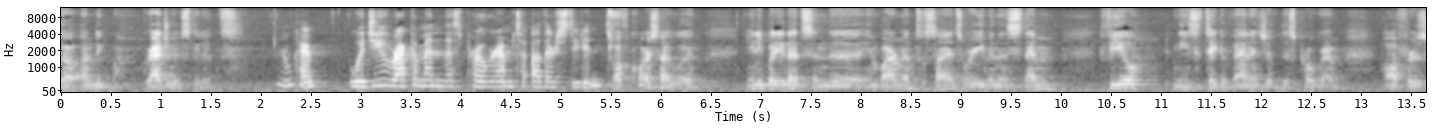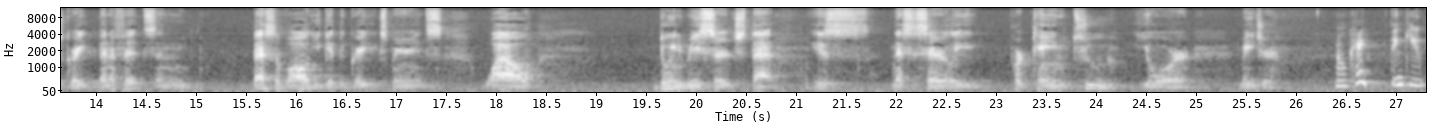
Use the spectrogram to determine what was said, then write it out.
uh, undergraduate students. Okay. Would you recommend this program to other students? Of course, I would. Anybody that's in the environmental science or even the STEM field needs to take advantage of this program. Offers great benefits, and best of all, you get the great experience while doing research that is necessarily pertain to your major. Okay, thank you.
